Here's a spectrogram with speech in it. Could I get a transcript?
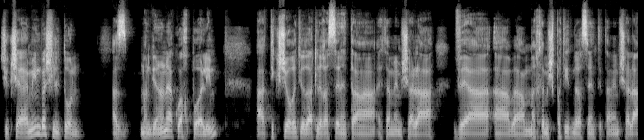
שכשהימין בשלטון אז מנגנוני הכוח פועלים התקשורת יודעת לרסן את, ה, את הממשלה והמערכת המשפטית מרסנת את הממשלה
